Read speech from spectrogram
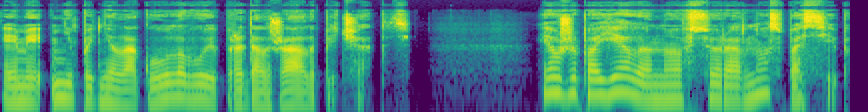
Эми не подняла голову и продолжала печатать. «Я уже поела, но все равно спасибо».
